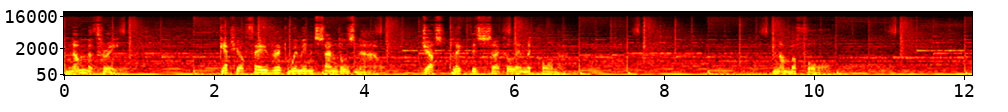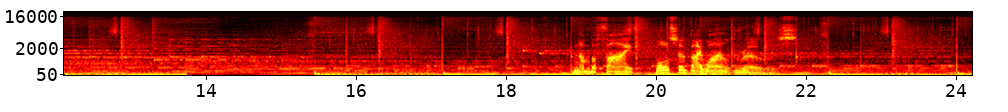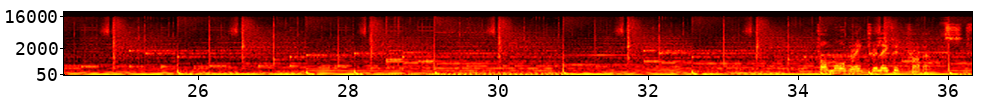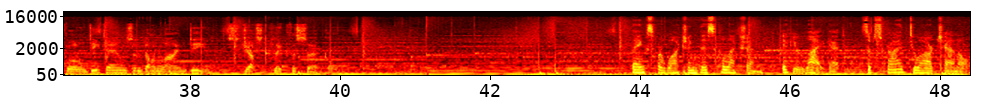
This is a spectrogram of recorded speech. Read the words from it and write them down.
Number 3. Get your favorite women's sandals now. Just click this circle in the corner. Number 4. Number 5, also by Wild Rose. For more great related products, full details and online deals, just click the circle. Thanks for watching this collection. If you like it, subscribe to our channel.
